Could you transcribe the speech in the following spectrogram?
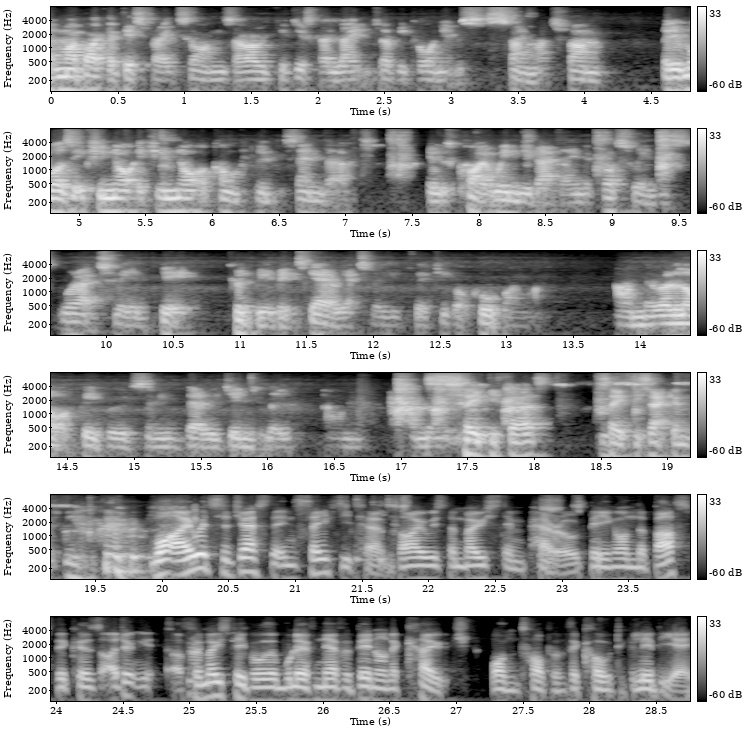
I, my bike had disc brakes on, so I could just go late into every corner. It was so much fun. But it was if you're not if you're not a confident descender, it was quite windy that day, and the crosswinds were actually a bit could be a bit scary actually if, if you got caught by one. Um, there were a lot of people who were sitting very gingerly. Um, Safety first, safety second. What I would suggest that in safety terms, I was the most imperiled being on the bus because I don't. For most people, that would have never been on a coach on top of the Col de Galibier.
